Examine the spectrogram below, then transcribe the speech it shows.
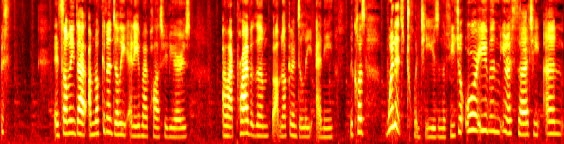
it's something that I'm not going to delete any of my past videos. I might private them, but I'm not going to delete any. Because when it's 20 years in the future, or even, you know, 30, and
